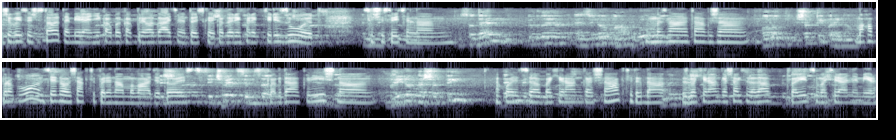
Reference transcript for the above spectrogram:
живые существа в этом мире, они как бы как прилагательные, то есть которые характеризуют существительное. Мы знаем также Махапрабху, он следовал Шакти Паринамавади, то есть когда Кришна находится Бахиранга Шакти, тогда с Бахиранга Шакти тогда творится материальный мир.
